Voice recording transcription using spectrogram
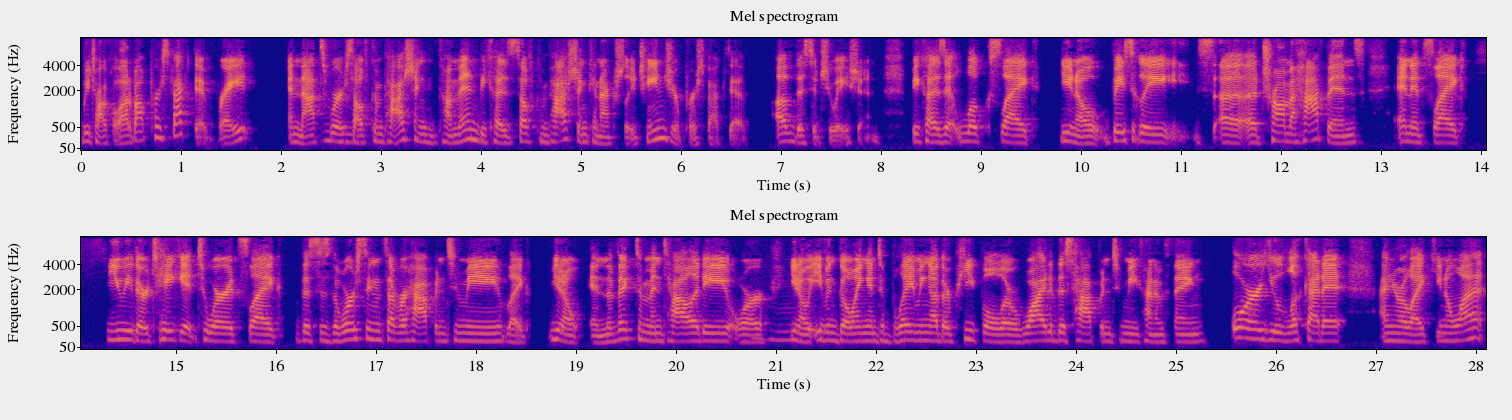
we talk a lot about perspective, right? And that's where mm-hmm. self compassion can come in because self compassion can actually change your perspective of the situation because it looks like, you know, basically a, a trauma happens and it's like, you either take it to where it's like this is the worst thing that's ever happened to me like you know in the victim mentality or mm-hmm. you know even going into blaming other people or why did this happen to me kind of thing or you look at it and you're like, you know what?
